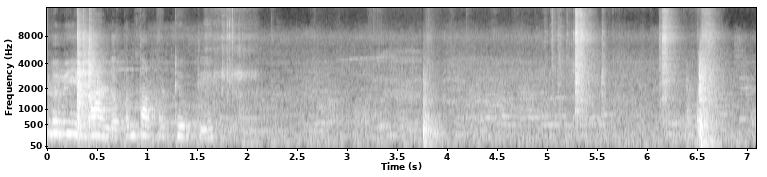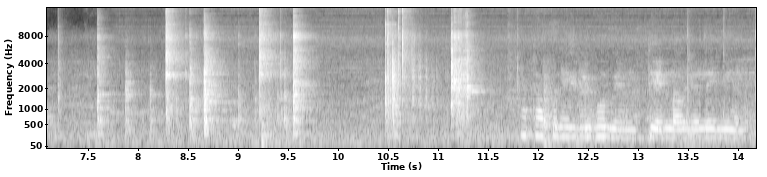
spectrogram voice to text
इकडे मी भांडं पण तापत ठेवते. आता आपण इडली भरूया तेल लावलेलं आहे मी याला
